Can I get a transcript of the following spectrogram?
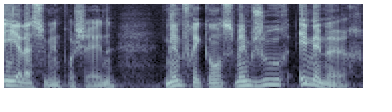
et à la semaine prochaine. Même fréquence, même jour et même heure.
